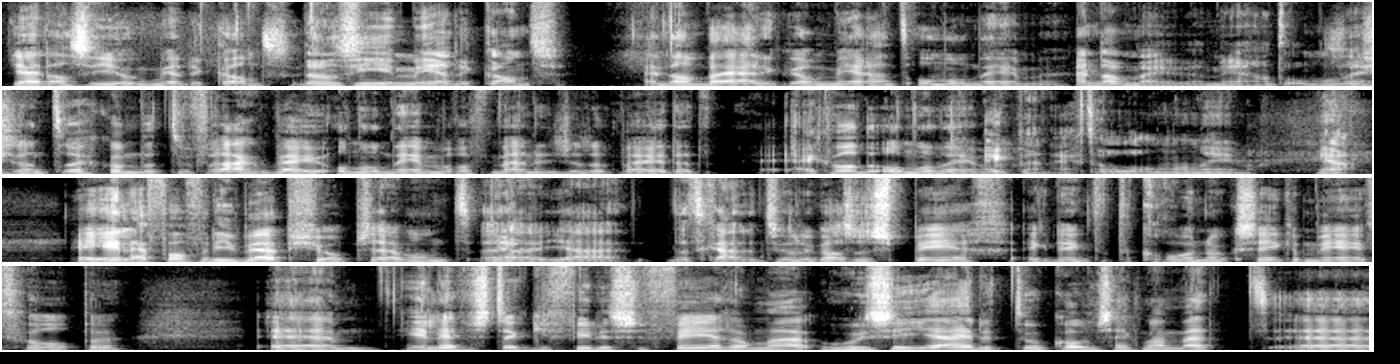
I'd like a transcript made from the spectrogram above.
Ja, dan zie je ook meer de kansen. Dan zie je meer de kansen. En dan ben je eigenlijk wel meer aan het ondernemen. En dan ben je weer meer aan het Dus als je ondernemen. dan terugkomt op de vraag, ben je ondernemer of manager, dan ben je dat echt wel de ondernemer. Ik ben echt wel de ondernemer. Ja. Hey, heel even over die webshops, hè, want eh, Ja. ja. dat gaat natuurlijk als een speer. Ik denk dat de corona ook zeker mee heeft geholpen. Ehm, heel even een stukje filosoferen, maar hoe zie jij de toekomst zeg maar, met eh,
